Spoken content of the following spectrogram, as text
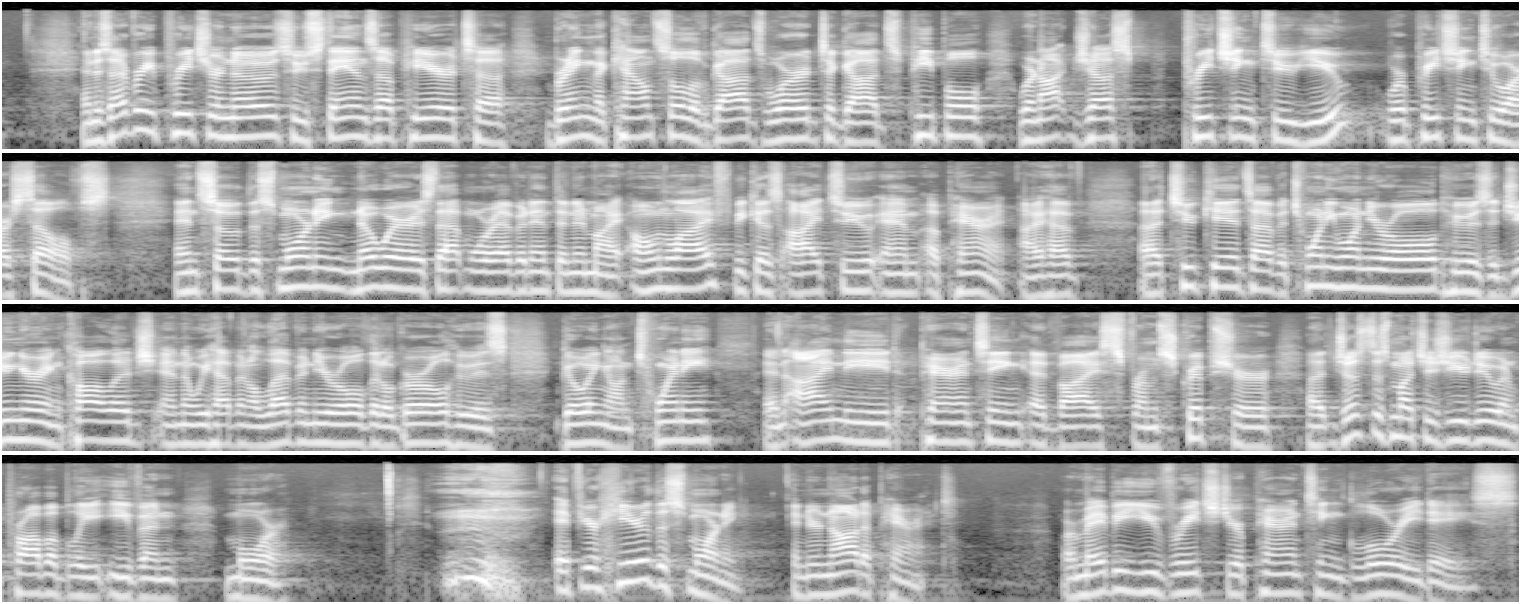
And as every preacher knows who stands up here to bring the counsel of God's word to God's people, we're not just preaching to you, we're preaching to ourselves. And so this morning, nowhere is that more evident than in my own life because I too am a parent. I have uh, two kids. I have a 21 year old who is a junior in college, and then we have an 11 year old little girl who is going on 20. And I need parenting advice from Scripture uh, just as much as you do, and probably even more. if you're here this morning and you're not a parent, or maybe you've reached your parenting glory days,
